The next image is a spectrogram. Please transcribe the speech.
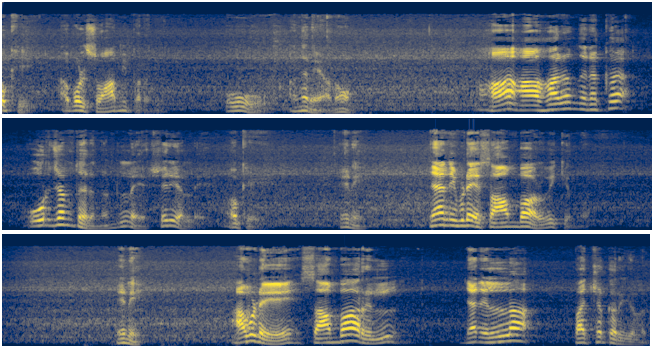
ഓക്കെ അപ്പോൾ സ്വാമി പറഞ്ഞു ഓ അങ്ങനെയാണോ? ആ ആഹാരം നിനക്ക് ഊർജം തരുന്നുണ്ടല്ലേ? ശരിയല്ലേ? ഓക്കെ ഇനി ഞാൻ ഇവിടെ സാമ്പാർ വയ്ക്കുന്നു. ഇനി അവിടെ സാമ്പാറിൽ ഞാൻ എല്ലാ പച്ചക്കറികളും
